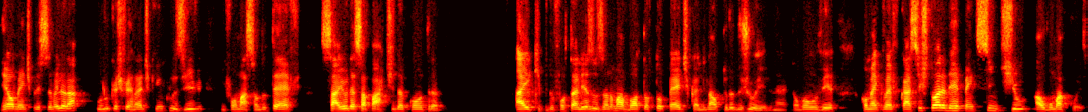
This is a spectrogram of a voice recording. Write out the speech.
Realmente precisa melhorar. O Lucas Fernandes, que inclusive, informação do TF, saiu dessa partida contra a equipe do Fortaleza usando uma bota ortopédica ali na altura do joelho. Né? Então vamos ver como é que vai ficar essa história. De repente sentiu alguma coisa.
